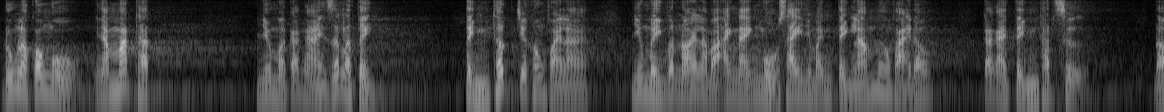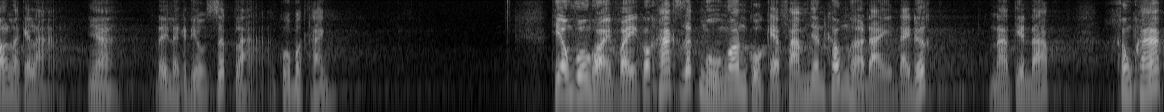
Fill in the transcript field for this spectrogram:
đúng là có ngủ nhắm mắt thật nhưng mà các ngài rất là tỉnh tỉnh thức chứ không phải là như mình vẫn nói là bảo anh này anh ngủ say nhưng mà anh tỉnh lắm không phải đâu. Các ngài tỉnh thật sự. Đó là cái lạ nha. Đấy là cái điều rất lạ của bậc thánh. Thì ông vua hỏi vậy có khác giấc ngủ ngon của kẻ phàm nhân không ở đại, đại đức? Na tiên đáp không khác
